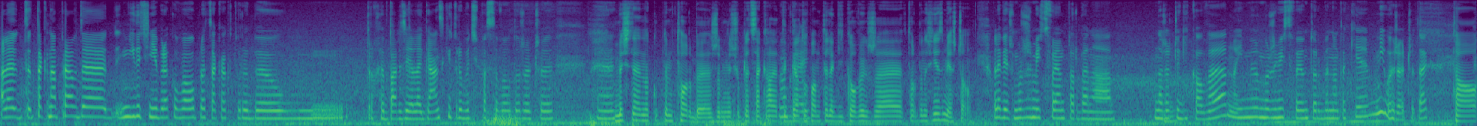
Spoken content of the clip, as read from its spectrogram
Ale tak naprawdę nigdy Ci nie brakowało plecaka, który był mm, trochę bardziej elegancki, który by ci pasował do rzeczy. e, Myślę nad kupnem torby, żeby nosił plecaka, ale tych Okej. gadżetów mam tyle geekowych, że torby no się nie zmieszczą. Ale wiesz, możesz mieć swoją torbę na, na rzeczy Mhm. geekowe, no i możesz mieć swoją torbę na takie miłe rzeczy, tak? To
